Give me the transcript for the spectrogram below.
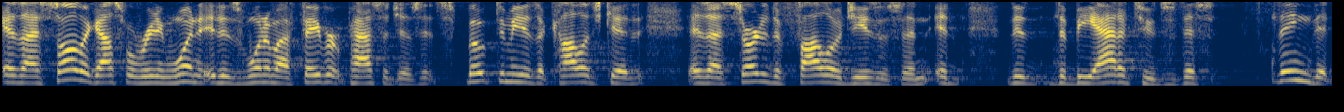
as I saw the gospel reading, one, it is one of my favorite passages. It spoke to me as a college kid as I started to follow Jesus and it, the, the Beatitudes, this thing that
